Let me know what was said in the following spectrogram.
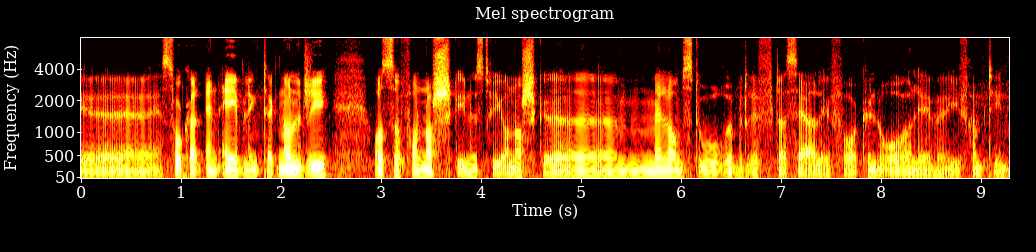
Uh, såkalt enabling technology, også for norsk industri og norske uh, mellomstore bedrifter særlig, for å kunne overleve i fremtiden.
